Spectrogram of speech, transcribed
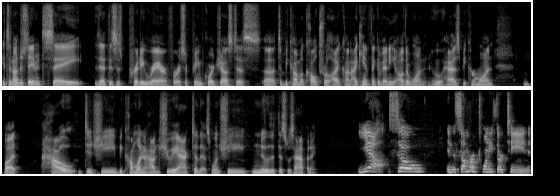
It's an understatement to say that this is pretty rare for a Supreme Court justice uh, to become a cultural icon. I can't think of any other one who has become one. But how did she become one, and how did she react to this once she knew that this was happening? Yeah. So in the summer of 2013,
